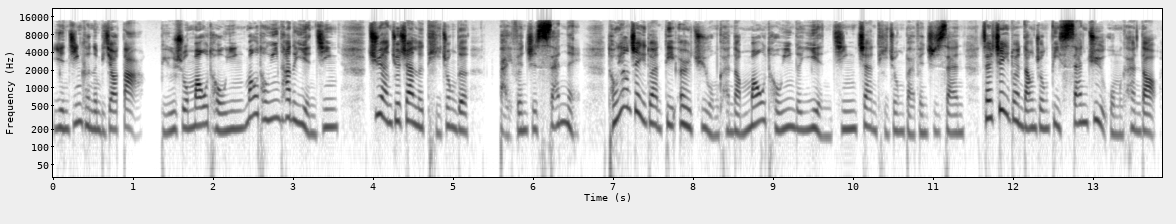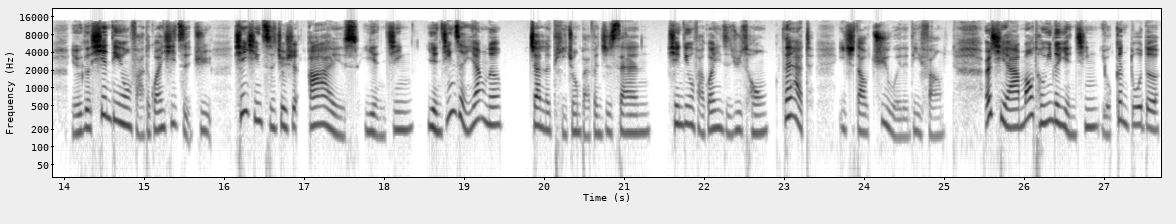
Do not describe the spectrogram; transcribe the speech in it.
眼睛可能比较大，比如说猫头鹰，猫头鹰它的眼睛居然就占了体重的百分之三呢。同样这一段第二句，我们看到猫头鹰的眼睛占体重百分之三。在这一段当中，第三句我们看到有一个限定用法的关系子句，先行词就是 eyes 眼睛，眼睛怎样呢？占了体重百分之三，限定用法关系子句从 that 一直到句尾的地方，而且啊，猫头鹰的眼睛有更多的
